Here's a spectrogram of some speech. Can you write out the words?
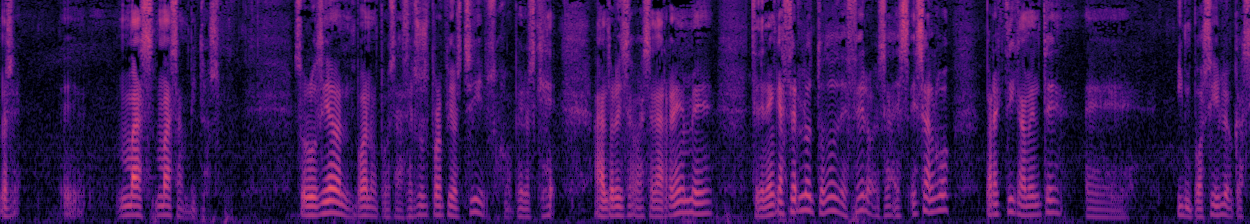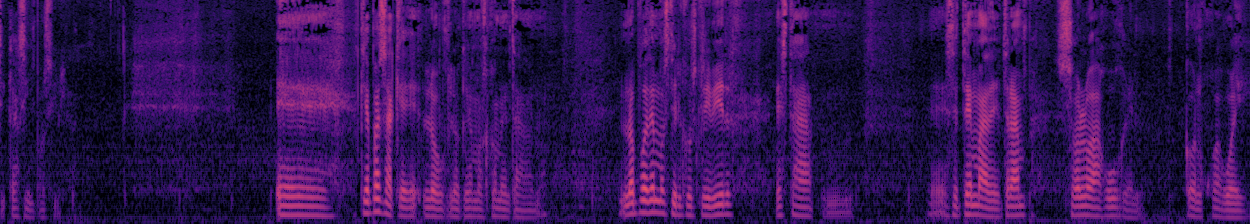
no sé, eh, más, más ámbitos. Solución, bueno, pues hacer sus propios chips, pero es que Android se basa en ARM, tendrían que hacerlo todo de cero, o sea, es, algo prácticamente eh, imposible o casi, casi imposible. Eh, ¿Qué pasa? Que lo, que hemos comentado, ¿no? No podemos circunscribir esta, mm, este tema de Trump solo a Google con Huawei,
